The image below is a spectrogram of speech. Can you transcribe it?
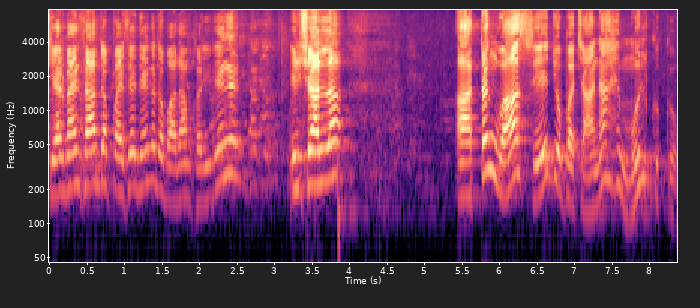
चेयरमैन साहब जब पैसे देंगे तो बादाम खरीदेंगे इनशाला आतंकवाद से जो बचाना है मुल्क को,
